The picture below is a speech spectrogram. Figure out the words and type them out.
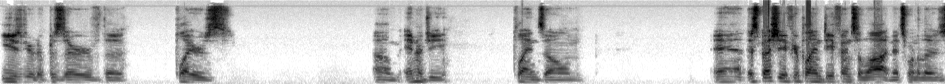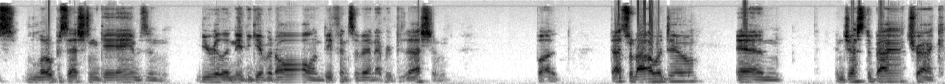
easier to preserve the players' um, energy playing zone. And especially if you're playing defense a lot and it's one of those low possession games and you really need to give it all on defensive end every possession. But that's what I would do. And and just to backtrack,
